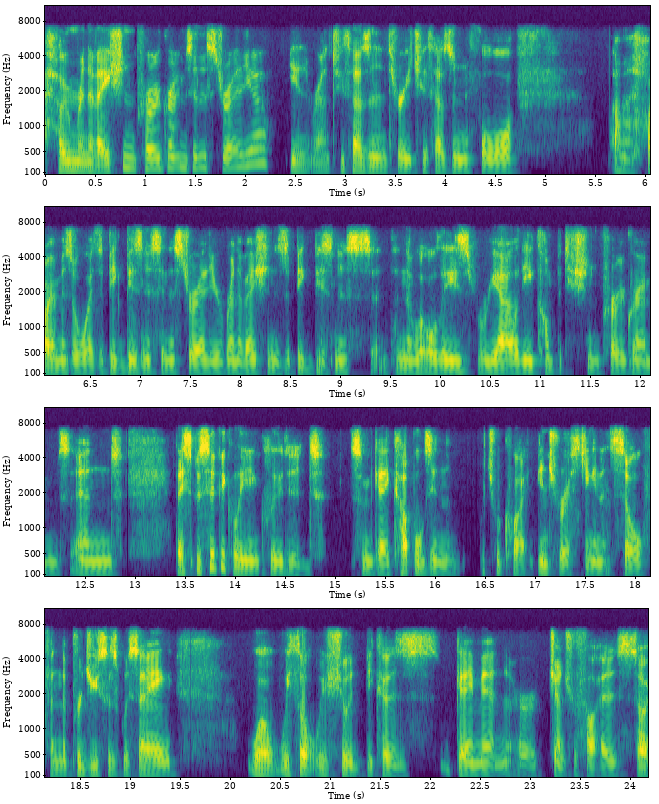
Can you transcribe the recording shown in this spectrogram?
home renovation programs in Australia in around 2003, 2004. Um, home is always a big business in Australia. Renovation is a big business. And then there were all these reality competition programs, and they specifically included some gay couples in them, which were quite interesting in itself. And the producers were saying, well, we thought we should because gay men are gentrifiers, so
